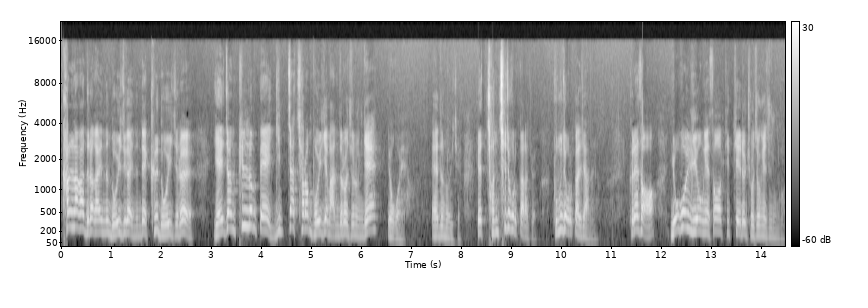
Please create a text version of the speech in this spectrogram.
칼라가 들어가 있는 노이즈가 있는데 그 노이즈를 예전 필름 때 입자처럼 보이게 만들어주는 게 요거예요. add noise. 전체적으로 깔아줘요. 부분적으로 깔지 않아요. 그래서 요걸 이용해서 디테일을 조정해 주는 거.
